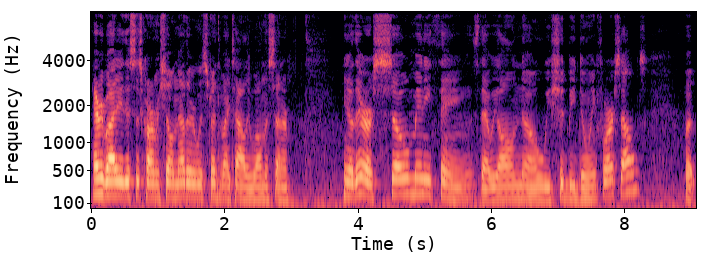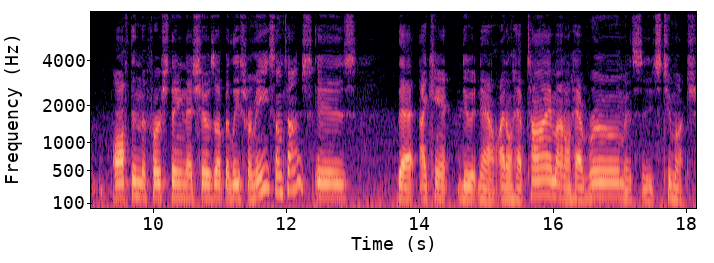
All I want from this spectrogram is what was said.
Hey everybody, this is Carmen Michelle Nether with Strength and Vitality Wellness Center. You know, there are so many things that we all know we should be doing for ourselves, but often the first thing that shows up, at least for me sometimes, is that I can't do it now. I don't have time, I don't have room, it's, it's too much.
